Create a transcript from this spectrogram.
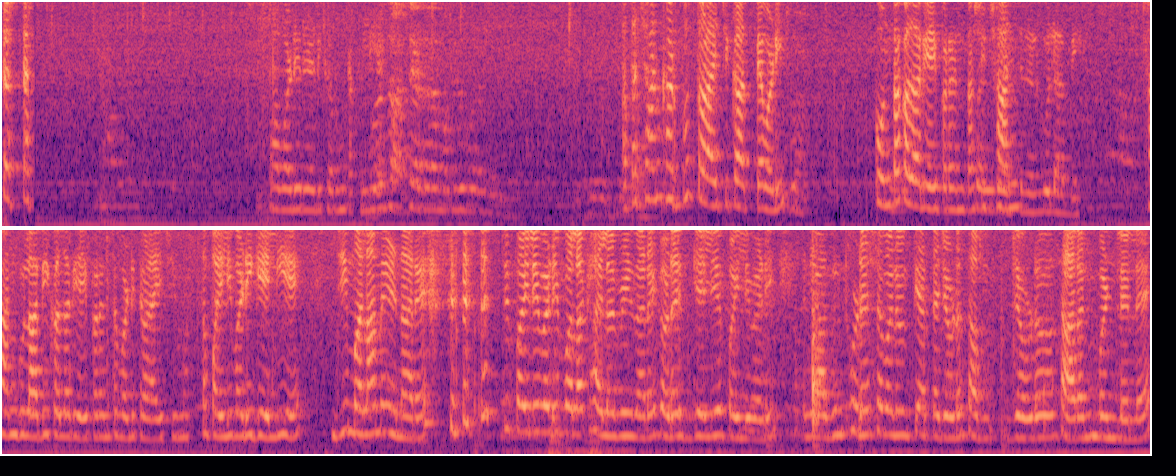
हा वडी रेडी करून टाकली आता छान खरपूस तळायची का आत्या वडी? कोणता कलर येईपर्यंत? अशी छान गुलाबी. छान गुलाबी कलर येईपर्यंत वडी तळायची. मस्त पहिली वडी गेली आहे जी मला मिळणार आहे. जी पहिली वडी मला खायला मिळणार आहे. कढईत गेली आहे पहिली वडी. आणि अजून थोड्याशा बनवते. आता जेवढं साम जेवढं सारण बनलेलं आहे.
